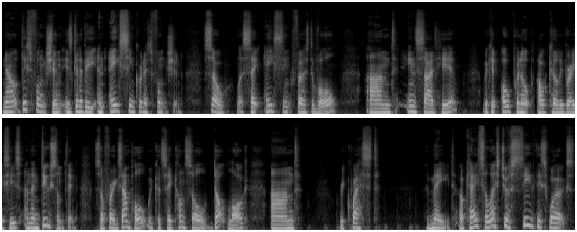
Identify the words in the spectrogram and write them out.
Now, this function is going to be an asynchronous function. So let's say async first of all, and inside here, we can open up our curly braces and then do something. So for example, we could say console.log and request made. Okay, so let's just see if this works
